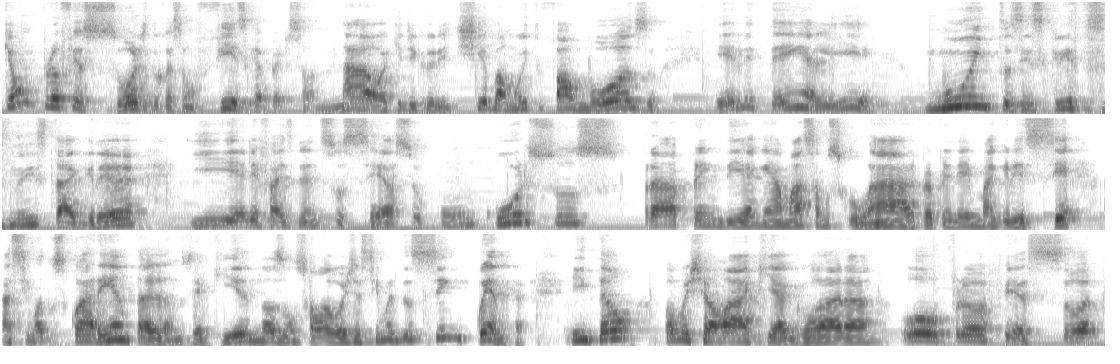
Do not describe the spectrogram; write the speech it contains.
que é um professor de educação física personal aqui de Curitiba, muito famoso. Ele tem ali muitos inscritos no Instagram e ele faz grande sucesso com cursos para aprender a ganhar massa muscular, para aprender a emagrecer acima dos 40 anos. E aqui nós vamos falar hoje acima dos 50. Então, vamos chamar aqui agora o professor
